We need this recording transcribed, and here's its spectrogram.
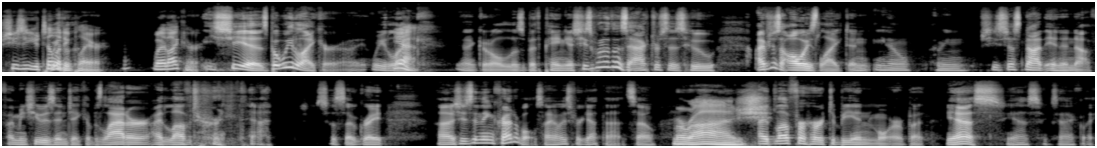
she's a utility We- player. we like her. She is, but we like her. We Yeah. like uh, good old Elizabeth Pena. She's one of those actresses who I've just always liked, and you know, I mean, she's just not in enough. I mean, she was in Jacob's Ladder. I loved her in that. She's just so great. Uh, she's in The Incredibles. I always forget that. So Mirage. I'd love for her to be in more. But yes, yes, exactly.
